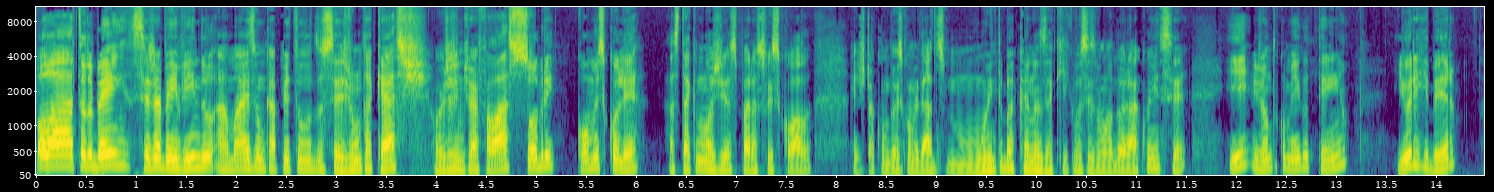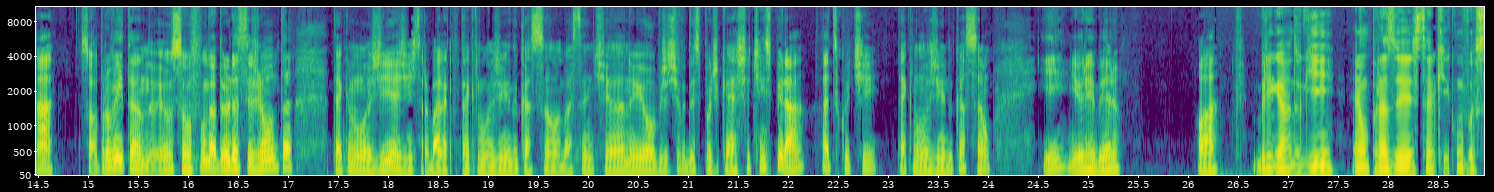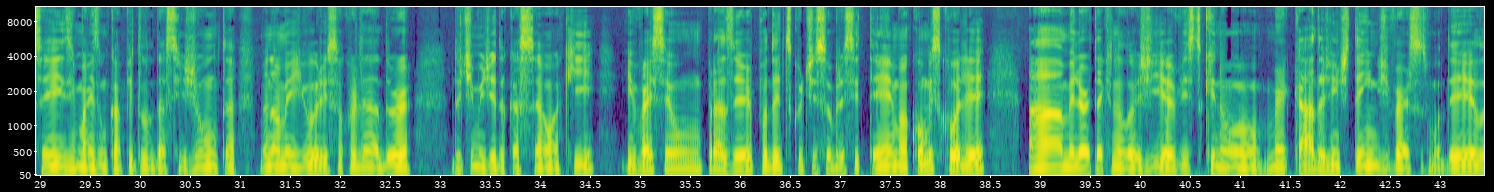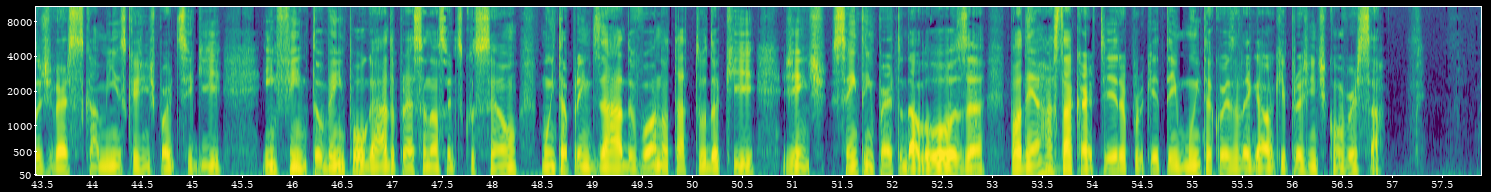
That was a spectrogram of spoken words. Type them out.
Olá, tudo bem? Seja bem-vindo a mais um capítulo do Sejunta Cast. Hoje a gente vai falar sobre como escolher as tecnologias para a sua escola. A gente está com dois convidados muito bacanas aqui que vocês vão adorar conhecer. E junto comigo tenho Yuri Ribeiro. Ah, só aproveitando, eu sou o fundador da Sejunta Tecnologia, a gente trabalha com tecnologia e educação há bastante ano e o objetivo desse podcast é te inspirar a discutir tecnologia e educação. E Yuri Ribeiro, Olá. Obrigado, Gui. É um prazer estar aqui com vocês em mais um capítulo da Se Junta. Meu nome é Yuri, sou coordenador do time de educação aqui e vai ser um prazer poder discutir sobre esse tema, como escolher a melhor tecnologia, visto que no mercado a gente tem diversos modelos, diversos caminhos que a gente pode seguir. Enfim, estou bem empolgado para essa nossa discussão, muito aprendizado, vou anotar tudo aqui. Gente, sentem perto da lousa, podem arrastar a carteira, porque tem muita coisa legal aqui para a gente conversar.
